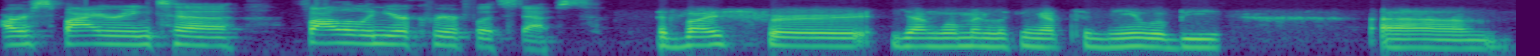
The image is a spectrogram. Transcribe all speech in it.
are aspiring to follow in your career footsteps? Advice for young women looking up to me would be um,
